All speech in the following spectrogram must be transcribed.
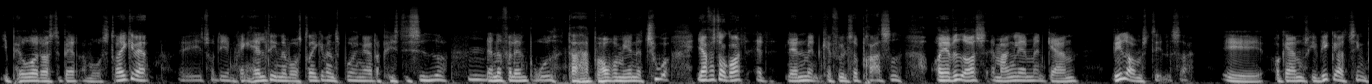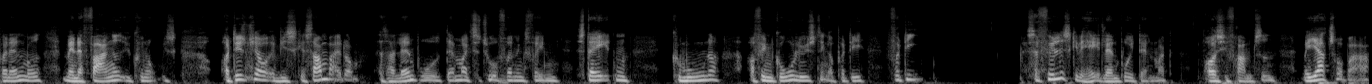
I perioder er der også debat om vores drikkevand. Øh, Jeg tror, det er omkring halvdelen af vores drikkevandsboringer, er der pesticider, mm. andet for landbruget. Der har behov for mere natur. Jeg forstår godt, at landmænd kan føle sig presset, og jeg ved også, at mange landmænd gerne vil omstille sig, øh, og gerne måske vil gøre ting på en anden måde, men er fanget økonomisk. Og det synes jeg jo, at vi skal samarbejde om. Altså landbruget, Danmarks Naturfredningsforening, staten, kommuner, og finde gode løsninger på det. Fordi selvfølgelig skal vi have et landbrug i Danmark, også i fremtiden. Men jeg tror bare,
